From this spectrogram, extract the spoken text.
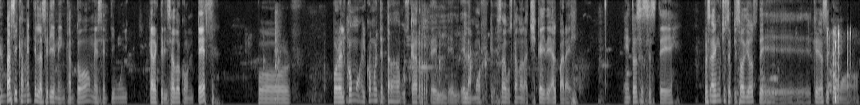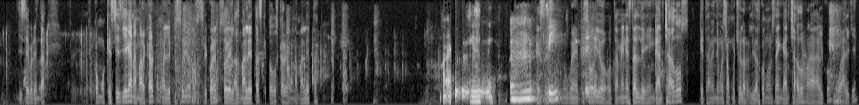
básicamente la serie me encantó, me sentí muy caracterizado con Ted por, por el cómo, el cómo intentaba buscar el, el- el amor, que estaba buscando a la chica ideal para él. Entonces, este, pues hay muchos episodios de que así como dice Brenda, como que si llegan a marcar como el episodio, no sé si recuerdan el episodio de las maletas, que todos cargan una maleta. Ah, creo que sí, sí, sí. Es, es un muy buen episodio. O También está el de Enganchados, que también demuestra mucho la realidad cuando uno está enganchado a algo o a alguien.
